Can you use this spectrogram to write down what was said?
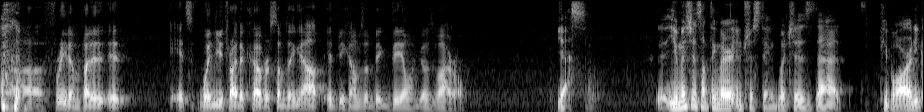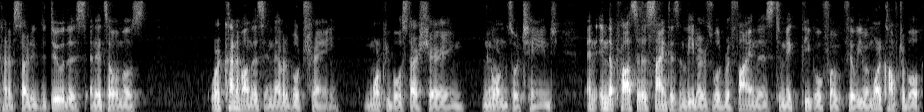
Uh, freedom. But it, it, it's when you try to cover something up, it becomes a big deal and goes viral. Yes. You mentioned something very interesting, which is that people are already kind of starting to do this, and it's almost we're kind of on this inevitable train. More people will start sharing, the yeah. norms will change. And in the process, scientists and leaders will refine this to make people feel even more comfortable.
